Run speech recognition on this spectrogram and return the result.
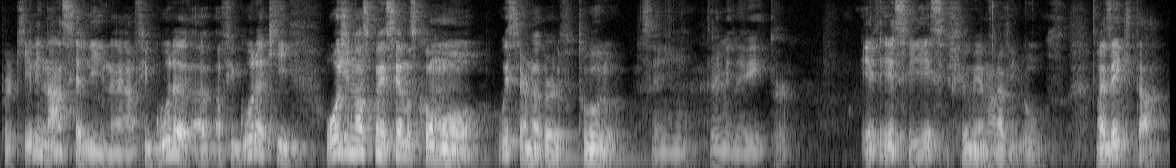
porque ele nasce ali, né? A figura, a, a figura que hoje nós conhecemos como o Exterminador do Futuro, Sim, Terminator. esse, esse, esse filme é maravilhoso. Mas aí que tá.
